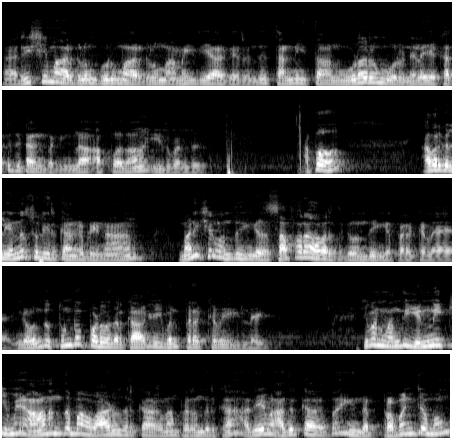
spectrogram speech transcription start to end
ரிஷிமார்களும் குருமார்களும் அமைதியாக இருந்து தன்னைத்தான் உணரும் ஒரு நிலையை கற்றுக்கிட்டாங்க பார்த்தீங்களா? அப்போ தான் இது வந்தது. அப்போது அவர்கள் என்ன சொல்லியிருக்காங்க அப்படின்னா மனுஷன் வந்து இங்கே சஃபர் ஆகிறதுக்கு வந்து இங்கே பிறக்கலை. இங்கே வந்து துன்பப்படுவதற்காக இவன் பிறக்கவே இல்லை. இவன் வந்து என்றைக்குமே ஆனந்தமாக வாழ்வதற்காக தான் பிறந்திருக்கான். அதே அதற்காகத்தான் இந்த பிரபஞ்சமும்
